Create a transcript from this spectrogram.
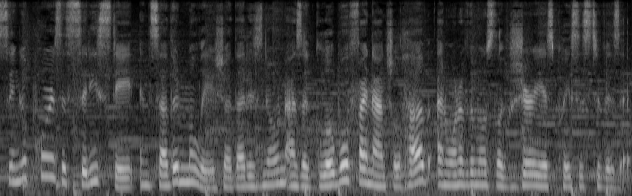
Singapore is a city state in southern Malaysia that is known as a global financial hub and one of the most luxurious places to visit.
